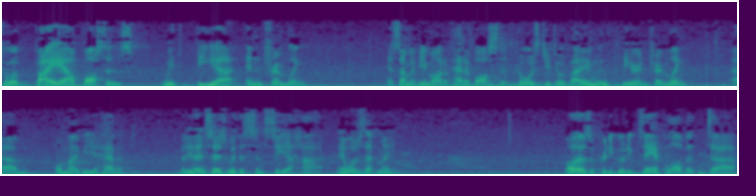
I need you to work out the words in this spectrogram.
to obey our bosses with fear and trembling. Now, some of you might have had a boss that caused you to obey him with fear and trembling, um, or maybe you haven't. But he then says, with a sincere heart. Now, what does that mean? Well, that was a pretty good example of it uh,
